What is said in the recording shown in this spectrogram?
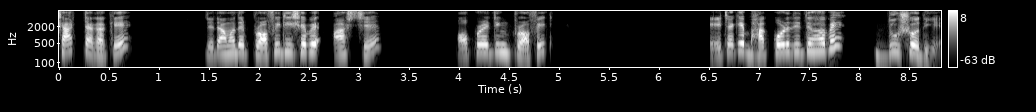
ষাট টাকাকে, যেটা আমাদের প্রফিট হিসেবে আসছে অপারেটিং প্রফিট এটাকে ভাগ করে দিতে হবে দুশো দিয়ে।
